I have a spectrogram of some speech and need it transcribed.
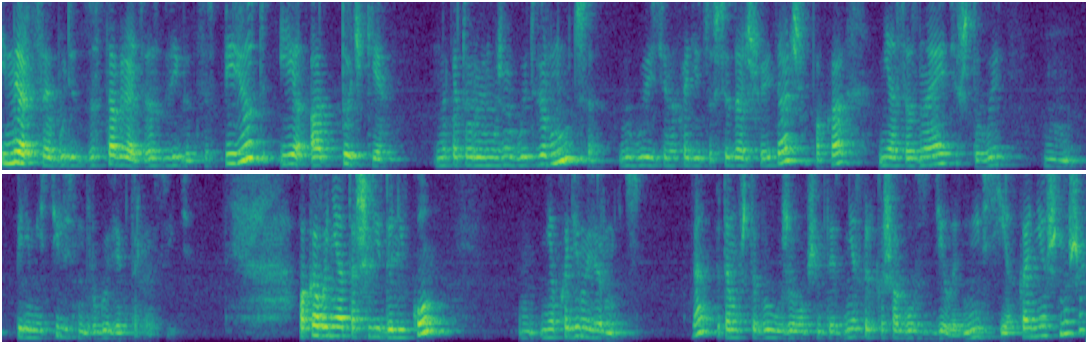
Инерция будет заставлять вас двигаться вперед, и от точки, на которую нужно будет вернуться, вы будете находиться все дальше и дальше, пока не осознаете, что вы переместились на другой вектор развития. Пока вы не отошли далеко, необходимо вернуться да, потому что вы уже в общем-то несколько шагов сделали, не все, конечно же,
